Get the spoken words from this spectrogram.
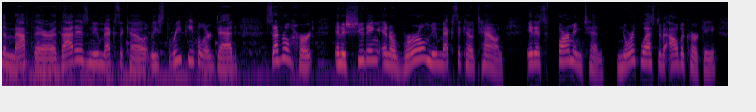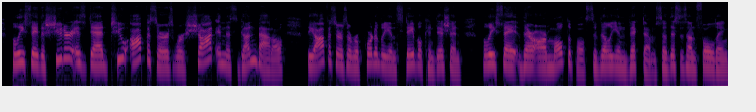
The map there. That is New Mexico. At least three people are dead, several hurt in a shooting in a rural New Mexico town. It is Farmington, northwest of Albuquerque. Police say the shooter is dead. Two officers were shot in this gun battle. The officers are reportedly in stable condition. Police say there are multiple civilian victims. So this is unfolding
